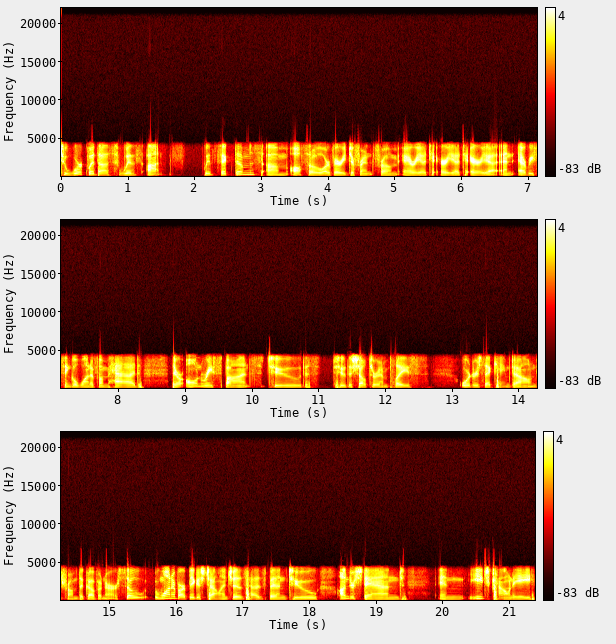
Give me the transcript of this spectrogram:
to work with us with on, with victims um, also are very different from area to area to area, and every single one of them had their own response to the to the shelter in place orders that came down from the governor. So one of our biggest challenges has been to understand in each county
